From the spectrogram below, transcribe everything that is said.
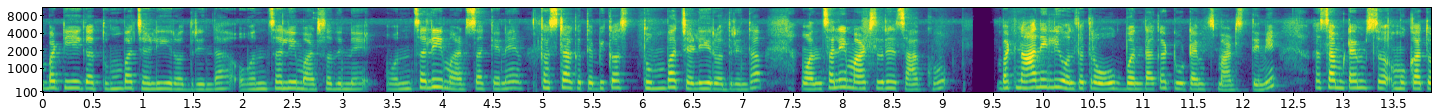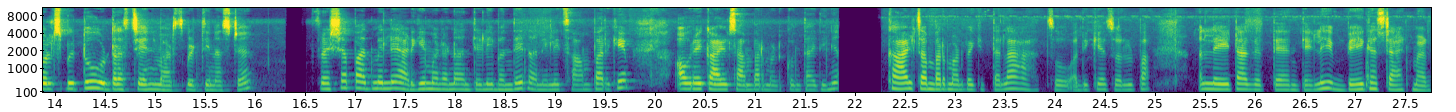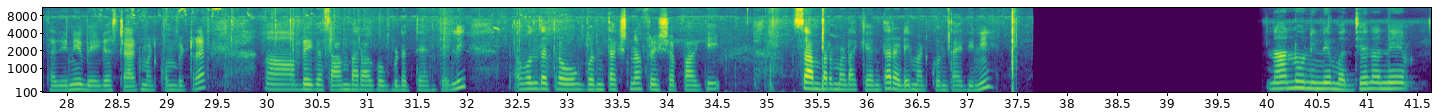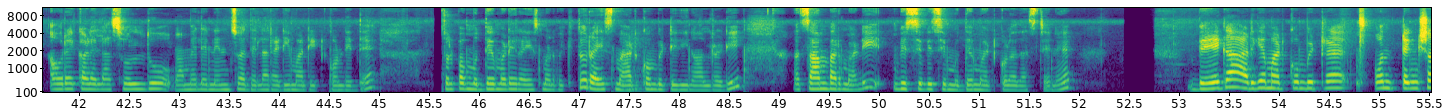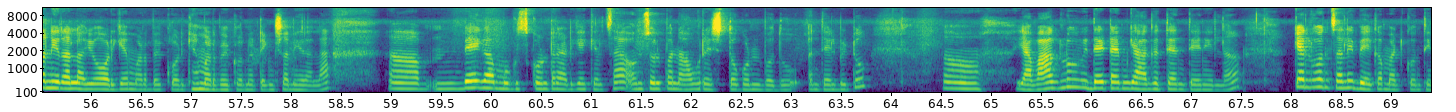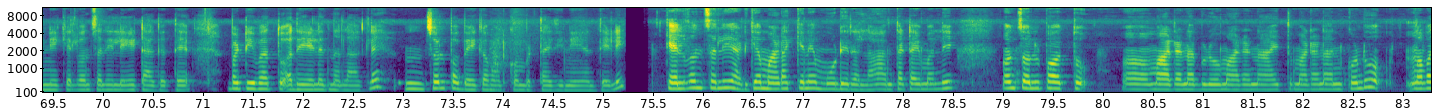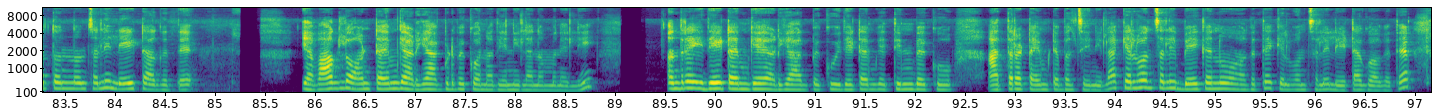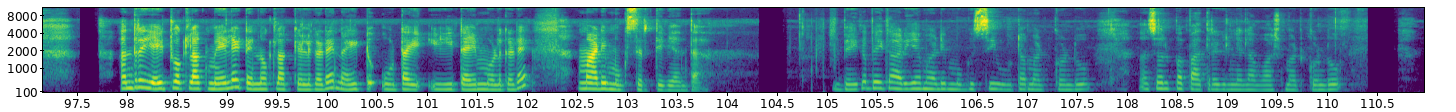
ಬಟ್ ಈಗ ತುಂಬ ಚಳಿ ಇರೋದ್ರಿಂದ ಒಂದು ಸಲ ಮಾಡಿಸೋದನ್ನೇ, ಒಂದು ಸಲ ಮಾಡ್ಸೋಕ್ಕೇ ಕಷ್ಟ ಆಗುತ್ತೆ. ಬಿಕಾಸ್ ತುಂಬ ಚಳಿ ಇರೋದ್ರಿಂದ ಒಂದು ಸಲ ಮಾಡಿಸಿದ್ರೆ ಸಾಕು. ಬಟ್ ನಾನಿಲ್ಲಿ ಹೊಲ್ದ ಹತ್ರ ಹೋಗಿ ಬಂದಾಗ ಟೂ ಟೈಮ್ಸ್ ಮಾಡಿಸ್ತೀನಿ. ಸಮ್ಟೈಮ್ಸ್ ಮುಖ ತೊಳೆಸ್ಬಿಟ್ಟು ಡ್ರೆಸ್ ಚೇಂಜ್ ಮಾಡಿಸ್ಬಿಡ್ತೀನಿ ಅಷ್ಟೇ. ಫ್ರೆಶ್ ಅಪ್ ಆದಮೇಲೆ ಅಡುಗೆ ಮಾಡೋಣ ಅಂತೇಳಿ ಬಂದೆ. ನಾನಿಲ್ಲಿ ಸಾಂಬಾರಿಗೆ ಅವರೆಕಾಳು ಸಾಂಬಾರು ಮಾಡ್ಕೊತಾ ಇದ್ದೀನಿ. ಕಾಳು ಸಾಂಬಾರು ಮಾಡಬೇಕಿತ್ತಲ್ಲ ಸೊ ಅದಕ್ಕೆ ಸ್ವಲ್ಪ ಲೇಟ್ ಆಗುತ್ತೆ ಅಂತೇಳಿ ಬೇಗ ಸ್ಟಾರ್ಟ್ ಮಾಡ್ತಾಯಿದ್ದೀನಿ ಬೇಗ ಸ್ಟಾರ್ಟ್ ಮಾಡ್ಕೊಂಬಿಟ್ರೆ ಬೇಗ ಸಾಂಬಾರು ಆಗೋಗ್ಬಿಡುತ್ತೆ ಅಂತೇಳಿ ಹೊಲ್ದ ಹತ್ರ ಹೋಗಿ ಬಂದ ತಕ್ಷಣ ಫ್ರೆಶ್ ಅಪ್ ಆಗಿ ಸಾಂಬಾರು ಮಾಡೋಕ್ಕೆ ಅಂತ ರೆಡಿ ಮಾಡ್ಕೊತಾ ಇದ್ದೀನಿ. ನಾನು ನಿನ್ನೆ ಮಧ್ಯಾಹ್ನನೇ ಅವರೆಕಾಳೆಲ್ಲ ಸುಲಿದು ಆಮೇಲೆ ನೆನೆಸು ಅದೆಲ್ಲ ರೆಡಿ ಮಾಡಿ ಇಟ್ಕೊಂಡಿದ್ದೆ ಸ್ವಲ್ಪ ಮುದ್ದೆ ಮಾಡಿ ರೈಸ್ ಮಾಡಬೇಕಿತ್ತು. ರೈಸ್ ಮಾಡ್ಕೊಂಬಿಟ್ಟಿದ್ದೀನಿ ಆಲ್ರೆಡಿ ಸಾಂಬಾರು ಮಾಡಿ ಬಿಸಿ ಬಿಸಿ ಮುದ್ದೆ ಮಾಡ್ಕೊಳ್ಳೋದು ಅಷ್ಟೇ ಬೇಗ ಅಡುಗೆ ಮಾಡ್ಕೊಂಬಿಟ್ರೆ ಒಂದು ಟೆನ್ಷನ್ ಇರಲ್ಲ. ಅಯ್ಯೋ, ಅಡುಗೆ ಮಾಡಬೇಕು ಅಡುಗೆ ಮಾಡಬೇಕು ಅನ್ನೋ ಟೆನ್ಷನ್ ಇರಲ್ಲ. ಬೇಗ ಮುಗಿಸ್ಕೊಂಡ್ರೆ ಅಡುಗೆ ಕೆಲಸ. ಒಂದು ಸ್ವಲ್ಪ ನಾವು ರೆಸ್ಟ್ ತೊಗೊಳ್ಬೋದು ಅಂತೇಳ್ಬಿಟ್ಟು ಯಾವಾಗಲೂ ಇದೇ ಟೈಮ್ಗೆ ಆಗುತ್ತೆ ಅಂತೇನಿಲ್ಲ. ಕೆಲವೊಂದು ಸಲ ಬೇಗ ಮಾಡ್ಕೊತೀನಿ ಕೆಲವೊಂದು ಸಲ ಲೇಟ್ ಆಗುತ್ತೆ. ಬಟ್ ಇವತ್ತು ಅದೇ ಹೇಳಿದ್ನಲ್ಲ ಆಗಲೇ ಸ್ವಲ್ಪ ಬೇಗ ಮಾಡ್ಕೊಂಡ್ಬಿಡ್ತಾ ಇದ್ದೀನಿ ಅಂತೇಳಿ. ಕೆಲವೊಂದು ಸಲ ಅಡುಗೆ ಮಾಡೋಕ್ಕೇ ಮೂಡಿರಲ್ಲ ಅಂಥ ಟೈಮಲ್ಲಿ ಒಂದು ಸ್ವಲ್ಪ ಹೊತ್ತು ಮಾಡೋಣ ಬಿಡು, ಮಾಡೋಣ ಆಯಿತು, ಮಾಡೋಣ ಅಂದ್ಕೊಂಡು ಅವತ್ತೊಂದೊಂದು ಸಲ ಲೇಟ್ ಆಗುತ್ತೆ. ಯಾವಾಗಲೂ ಆನ್ ಟೈಮ್ಗೆ ಅಡುಗೆ ಆಗಿಬಿಡ್ಬೇಕು ಅನ್ನೋದೇನಿಲ್ಲ ನಮ್ಮ ಮನೇಲಿ ಅಂದರೆ ಇದೇ ಟೈಮ್ಗೆ ಅಡುಗೆ ಆಗಬೇಕು, ಇದೇ ಟೈಮ್ಗೆ ತಿನ್ನಬೇಕು ಆ ಥರ ಟೈಮ್ ಟೇಬಲ್ಸ್ ಏನಿಲ್ಲ. ಕೆಲವೊಂದು ಸಲ ಬೇಗನೂ ಆಗುತ್ತೆ ಕೆಲವೊಂದು ಸಲ ಲೇಟಾಗೂ ಆಗುತ್ತೆ. ಅಂದರೆ ಏಯ್ಟ್ ಓ ಕ್ಲಾಕ್ ಮೇಲೆ ಟೆನ್ ಓ ಕ್ಲಾಕ್ ಕೆಳಗಡೆ ನೈಟ್ ಊಟ ಈ ಟೈಮ್ ಒಳಗಡೆ ಮಾಡಿ ಮುಗಿಸಿರ್ತೀವಿ ಅಂತ. ಬೇಗ ಬೇಗ ಅಡುಗೆ ಮಾಡಿ ಮುಗಿಸಿ ಊಟ ಮಾಡಿಕೊಂಡು ಸ್ವಲ್ಪ ಪಾತ್ರೆಗಳನ್ನೆಲ್ಲ ವಾಶ್ ಮಾಡಿಕೊಂಡು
